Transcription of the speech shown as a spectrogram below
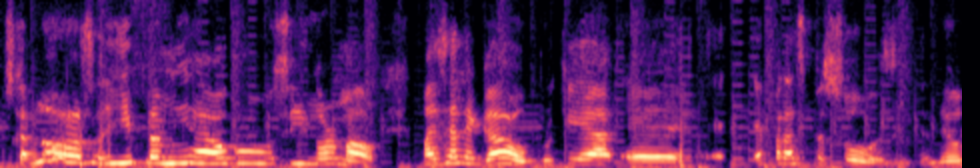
Os caras, nossa, e para mim é algo assim, normal. Mas é legal porque é, é, é para as pessoas, entendeu?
